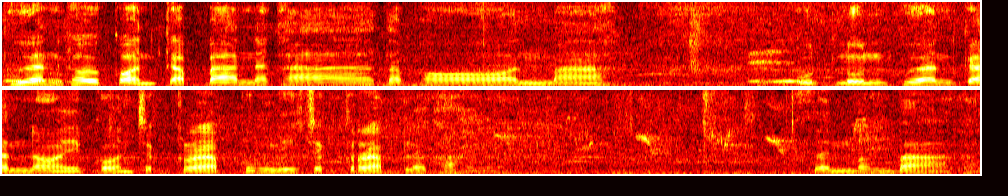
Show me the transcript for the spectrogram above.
เพื่อนเขาก่อนกลับบ้านนะคะตาพรมาอุดหนุนเพื่อนกันหน่อยก่อนจะกลับพรุ่งนี้จะกลับแล้วค่ะแซนมอนบาร์ค่ะ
